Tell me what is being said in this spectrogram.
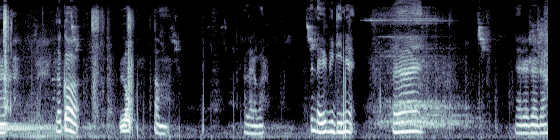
นะ แล้วก็ลบอ่มอะไรวะเป็นแต่ SVD เนี่ยเอ้ยเดี๋ยวเดี๋ยวเดี๋ยวเดี๋ยว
